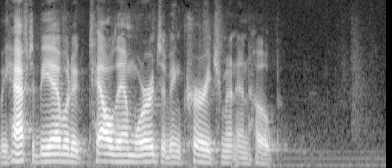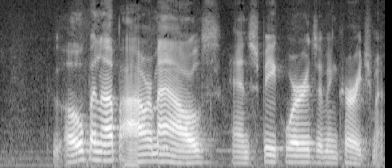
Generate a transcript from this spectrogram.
We have to be able to tell them words of encouragement and hope. Open up our mouths and speak words of encouragement.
